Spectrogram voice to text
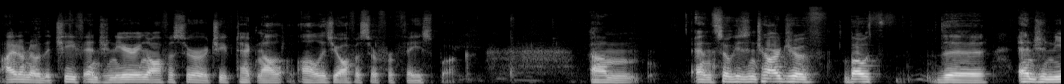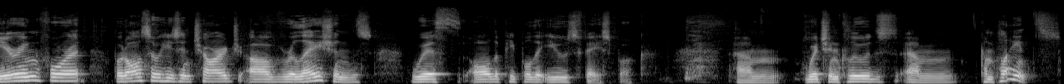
I don't know, the chief engineering officer or chief technology officer for Facebook. Um, and so he's in charge of both the engineering for it, but also he's in charge of relations with all the people that use Facebook, um, which includes um, complaints.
